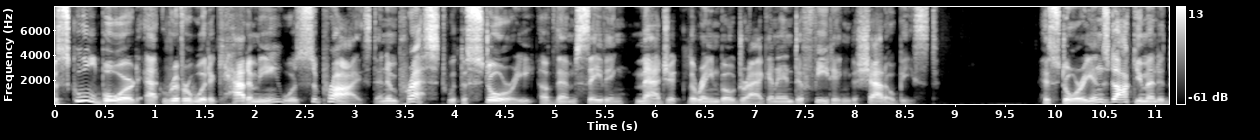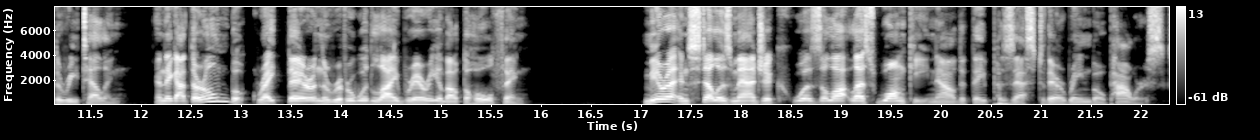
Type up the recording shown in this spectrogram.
The school board at Riverwood Academy was surprised and impressed with the story of them saving Magic, the rainbow dragon, and defeating the shadow beast. Historians documented the retelling, and they got their own book right there in the Riverwood Library about the whole thing. Mira and Stella's magic was a lot less wonky now that they possessed their rainbow powers.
